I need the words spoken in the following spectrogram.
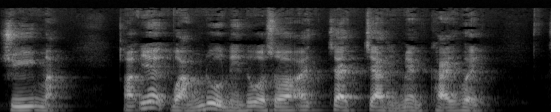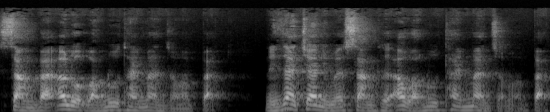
G 嘛，啊，因为网络你如果说哎，在家里面开会。上班啊，如果网络太慢怎么办？你在家里面上课啊，网络太慢怎么办？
